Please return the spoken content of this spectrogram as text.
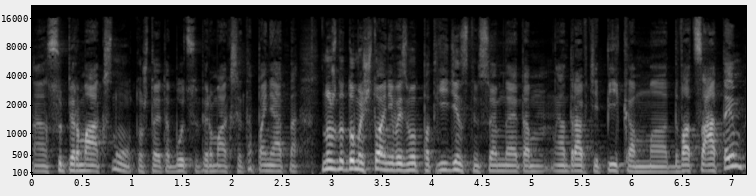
э, Супермакс. Ну, то, что это будет Супермакс, это понятно. Нужно думать, что они возьмут под единственным своим на этом драфте пиком 20-м.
